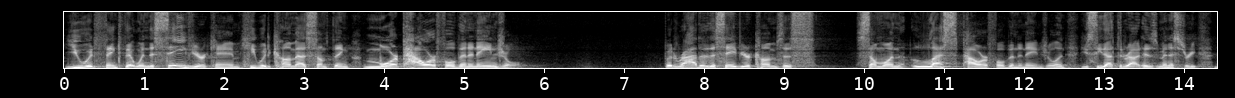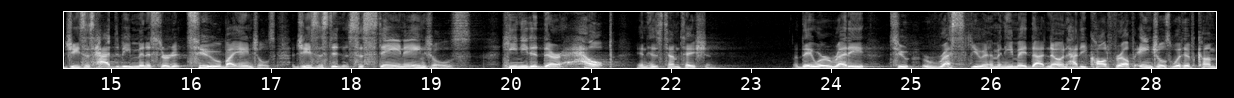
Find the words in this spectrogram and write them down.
you would think that when the Savior came, he would come as something more powerful than an angel. But rather, the Savior comes as someone less powerful than an angel. And you see that throughout his ministry. Jesus had to be ministered to by angels. Jesus didn't sustain angels, he needed their help in his temptation. They were ready to rescue him, and he made that known. Had he called for help, angels would have come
